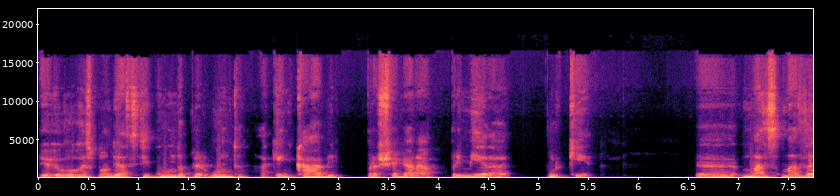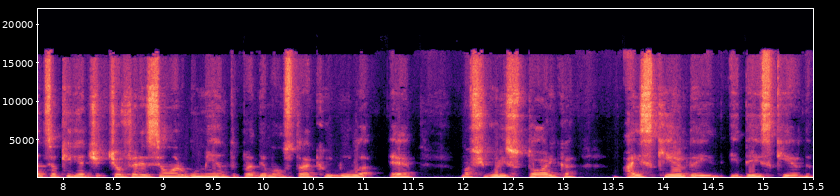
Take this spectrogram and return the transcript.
eu, vou responder a segunda pergunta, a quem cabe, para chegar na primeira, por quê? Uh, mas, mas antes eu queria te, oferecer um argumento para demonstrar que o Lula é uma figura histórica à esquerda e, de esquerda.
